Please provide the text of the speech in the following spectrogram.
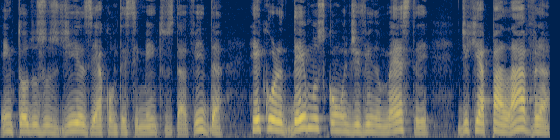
Em todos os dias e acontecimentos da vida, recordemos com o Divino Mestre de que a palavra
